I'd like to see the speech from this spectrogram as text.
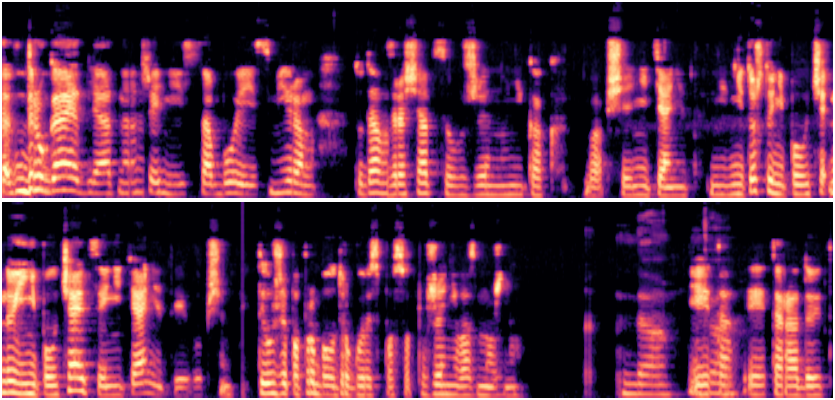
другая для отношений с собой и с миром, туда возвращаться уже ну никак вообще не тянет. Не, не то, что не получается, ну и не получается, и не тянет, и в общем, ты уже попробовал другой способ, уже невозможно. Да. И да. это, и это радует.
